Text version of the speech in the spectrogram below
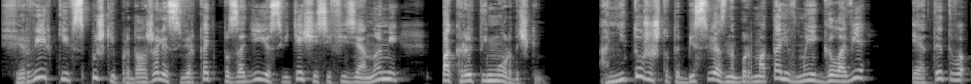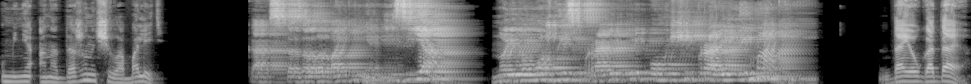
Фейерверки и вспышки продолжали сверкать позади ее светящейся физиономии, покрытой мордочками. Они тоже что-то бессвязно бормотали в моей голове, и от этого у меня она даже начала болеть. Как сказала богиня, изъян, но его можно исправить при помощи правильной магии. Дай угадаю.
